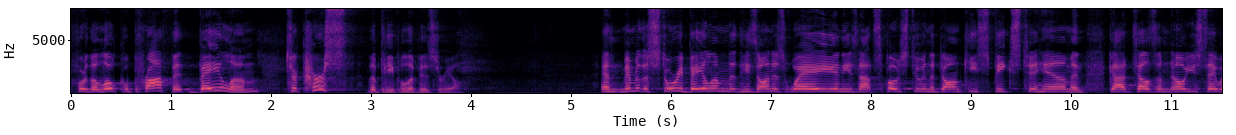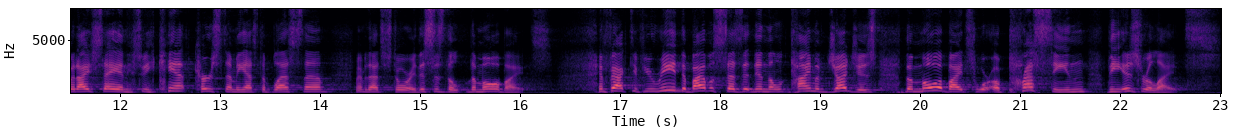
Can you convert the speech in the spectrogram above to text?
for the local prophet Balaam to curse the people of Israel. And remember the story Balaam, that he's on his way and he's not supposed to, and the donkey speaks to him, and God tells him, No, you say what I say. And so he can't curse them, he has to bless them. Remember that story? This is the, the Moabites. In fact, if you read, the Bible says that in the time of Judges, the Moabites were oppressing the Israelites.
